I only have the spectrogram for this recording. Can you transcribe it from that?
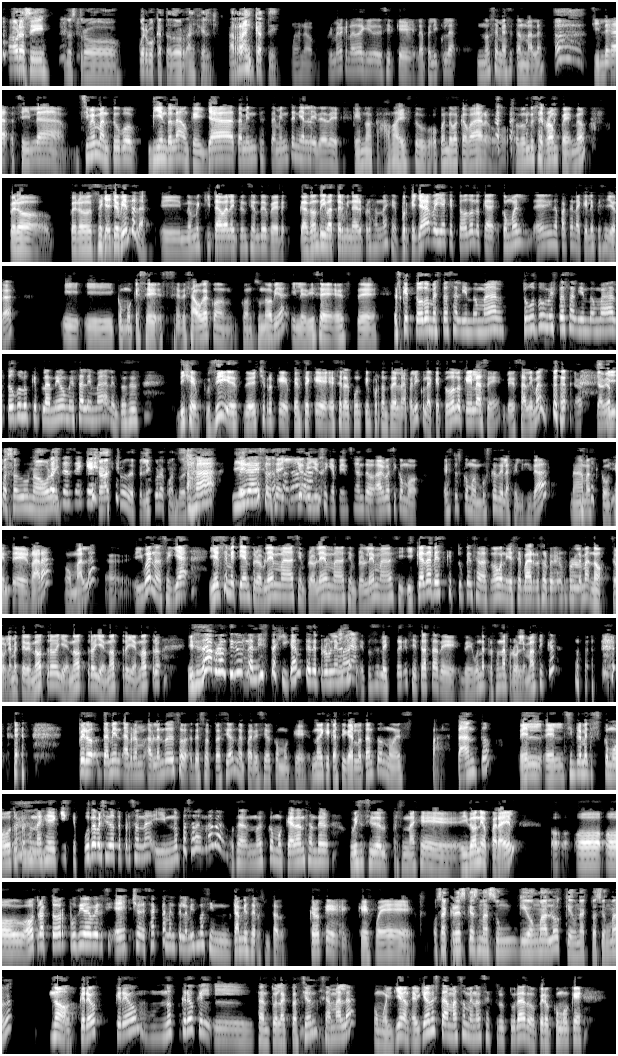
Ahora sí, nuestro cuervo catador Ángel, arráncate. Bueno, primero que nada quiero decir que la película no se me hace tan mala. Sí la, sí la, sí me mantuvo viéndola, aunque ya también, también tenía la idea de que no acaba esto, o cuándo va a acabar, o, o dónde se rompe, ¿no? Pero, pero seguía yo viéndola, y no me quitaba la intención de ver a dónde iba a terminar el personaje, porque ya veía que todo lo que, como él, hay una parte en la que él empieza a llorar, y, y como que se, se desahoga con, con su novia y le dice, este, es que todo me está saliendo mal, todo me está saliendo mal, todo lo que planeo me sale mal. Entonces dije, pues sí, es- de hecho creo que pensé que ese era el punto importante de la película, que todo lo que él hace le sale mal. Ya, ya había Y- pasado una hora y Pues desde que cacho de película cuando es. Ajá, y Pues era eso, o sea, y yo, y yo seguía pensando algo así como, esto es como en busca de la felicidad, nada más que con gente rara o mala. eh, y bueno, seguía, y él se metía en problemas, y en problemas, y en problemas, y, y cada vez que tú pensabas, no, bueno, ya se va a resolver un problema, no, se volvía a meter en otro, y en otro, y en otro, y en otro. Y dices, ah, pero tiene una lista gigante de problemas. O sea- Entonces la historia se trata de, de una persona problemática. Pero también, hablando de su, de su actuación, me pareció como que no hay que castigarlo tanto, no es para tanto. Él, él simplemente es como otro personaje X que pudo haber sido otra persona y no pasaba nada. O sea, no es como que Adam Sandler hubiese sido el personaje idóneo para él. O, o, o otro actor pudiera haber hecho exactamente lo mismo sin cambios de resultado. Creo que, que fue O sea, ¿crees que es más un guion malo que una actuación mala? No, creo, creo, no creo que el- el- tanto la actuación sea mala como el guion. El guion está más o menos estructurado, pero como que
